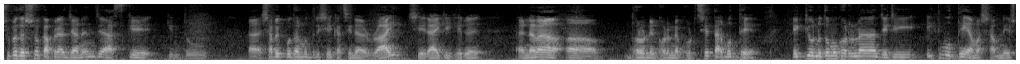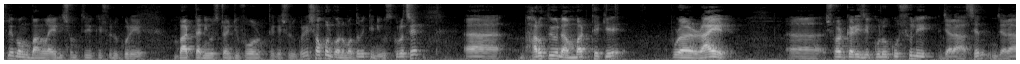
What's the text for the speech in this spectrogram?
সুপ্রদর্শক, আপনারা জানেন যে আজকে কিন্তু সাবেক প্রধানমন্ত্রী শেখ হাসিনার রায়, সেই রায়কে ঘিরে নানা ধরনের ঘটনা ঘটছে। তার মধ্যে একটি অন্যতম ঘটনা যেটি ইতিমধ্যে আমার সামনে আসলো এবং বাংলা এডিশন থেকে শুরু করে বার্তা নিউজ টোয়েন্টি ফোর থেকে শুরু করে সকল গণমাধ্যম একটি নিউজ করেছে। ভারতীয় নাম্বার থেকে পুরা রায়ের সরকারি যে কুলকৌশলী যারা আছেন, যারা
